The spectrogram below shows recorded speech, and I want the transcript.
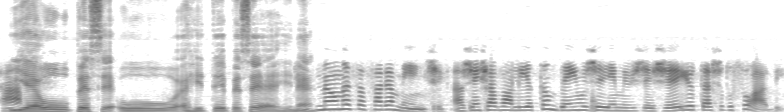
Tá? E é o, PC, o RT-PCR, né? Não necessariamente. A gente avalia também o GM, o GG e o teste do SUAB.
